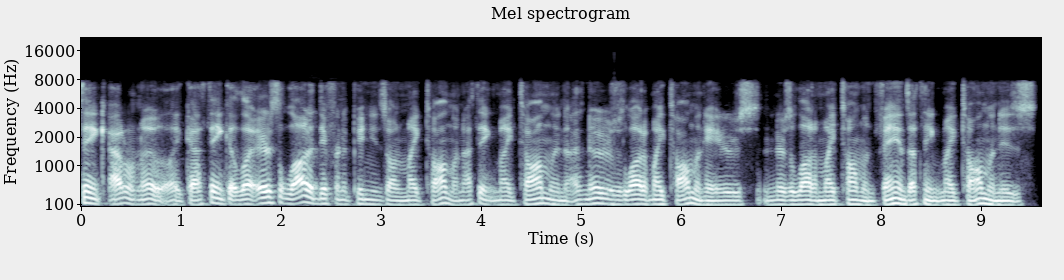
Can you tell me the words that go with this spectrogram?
Think I don't know. Like I think a lot. There's a lot of different opinions on Mike Tomlin. I think Mike Tomlin. I know there's a lot of Mike Tomlin haters, and there's a lot of Mike Tomlin fans. I think Mike Tomlin is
